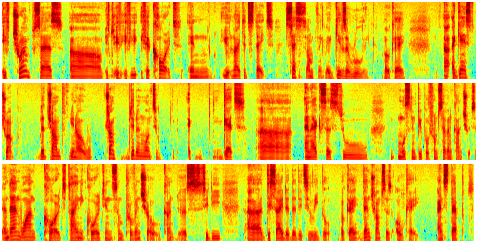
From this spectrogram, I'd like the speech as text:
if Trump says uh, if, if, if a court in United States says something like gives a ruling, okay, uh, against Trump, that Trump, you know, Trump didn't want to get uh, an access to Muslim people from seven countries. And then one court, tiny court in some provincial uh, city, uh, decided that it's illegal. Okay. Then Trump says okay and stepped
